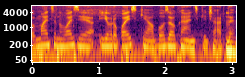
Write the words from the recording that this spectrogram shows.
Е, Мається на увазі європейські або заокеанські чарти.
